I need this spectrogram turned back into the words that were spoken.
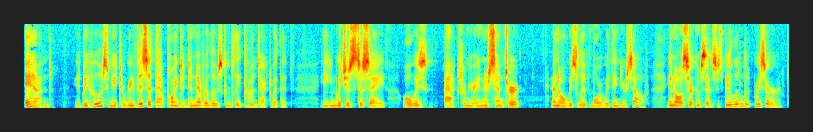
and it behooves me to revisit that point and to never lose complete contact with it which is to say, always act from your inner center and always live more within yourself. In all circumstances, be a little reserved.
